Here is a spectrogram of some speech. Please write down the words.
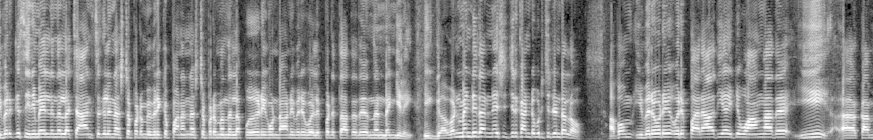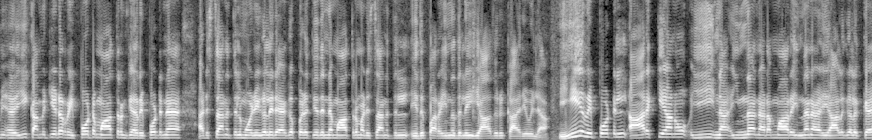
ഇവർക്ക് സിനിമയിൽ നിന്നുള്ള ചാൻസുകൾ നഷ്ടപ്പെടും ഇവർക്ക് പണം നഷ്ടപ്പെടുമെന്നുള്ള പേടി കൊണ്ടാണ് ഇവർ വെളിപ്പെടുത്താത്തത് എന്നുണ്ടെങ്കിൽ ഈ ഗവൺമെന്റ് ഇത് അന്വേഷിച്ചിട്ട് കണ്ടുപിടിച്ചിട്ടുണ്ടല്ലോ. അപ്പം ഇവരോട് ഒരു പരാതിയായിട്ട് വാങ്ങാതെ ഈ കമ്മി ഈ കമ്മിറ്റിയുടെ റിപ്പോർട്ട് മാത്രം റിപ്പോർട്ടിന്റെ അടിസ്ഥാനത്തിൽ മൊഴികൾ രേഖപ്പെടുത്തിയതിന്റെ മാത്രം അടിസ്ഥാനത്തിൽ ഇത് പറയുന്നതിൽ യാതൊരു കാര്യവുമില്ല. ഈ റിപ്പോർട്ടിൽ ആരൊക്കെയാണോ ഈ ഇന്ന നടന്മാർ ഇന്ന ആളുകളൊക്കെ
